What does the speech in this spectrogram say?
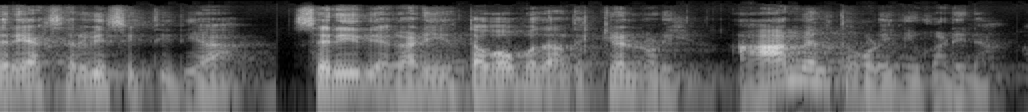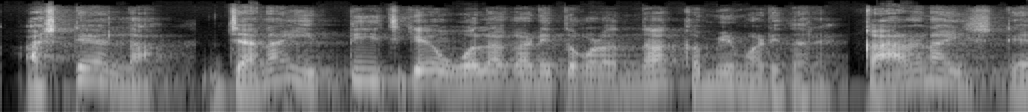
ಸರಿಯಾಗಿ ಸರ್ವಿಸ್ ಸಿಗ್ತಿದೆಯಾ? ಸರಿ ಇದೆಯಾ ಗಾಡಿ ತಗೋಬೋದಾ ಅಂತ ಕೇಳಿ ನೋಡಿ. ಆಮೇಲೆ ತಗೊಳ್ಳಿ ನೀವು ಗಾಡಿನ. ಅಷ್ಟೇ ಅಲ್ಲ, ಜನ ಇತ್ತೀಚೆಗೆ ಓಲಾ ಗಾಡಿ ತಗೊಳ್ಳೋದನ್ನ ಕಮ್ಮಿ ಮಾಡಿದ್ದಾರೆ. ಕಾರಣ ಇಷ್ಟೇ,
